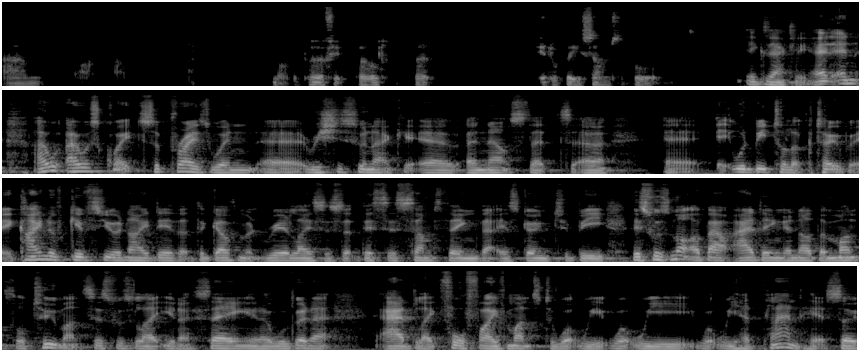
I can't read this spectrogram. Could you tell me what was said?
um, not the perfect world, but it'll be some support. Exactly, and and I, I was quite surprised when uh, Rishi Sunak uh, announced that uh, uh, it would be till October. It kind of gives you an idea that the government realizes that this is something that is going to be. This was not about adding another month or two months. This was like you know saying you know we're going to add like four or five months to what we what we what we had planned here. So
